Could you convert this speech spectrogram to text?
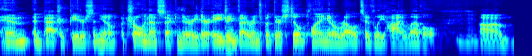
Him and Patrick Peterson, you know, patrolling that secondary. They're aging veterans, but they're still playing at a relatively high level. Um,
